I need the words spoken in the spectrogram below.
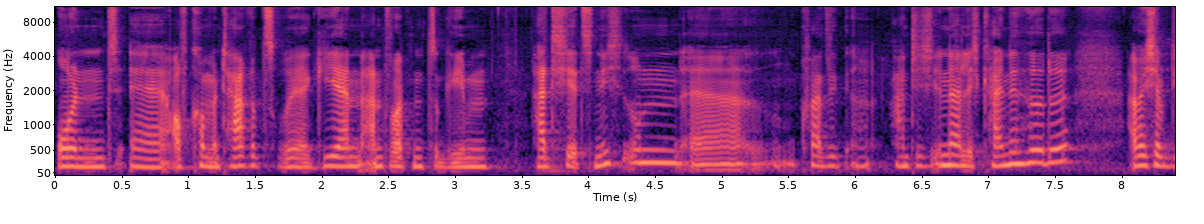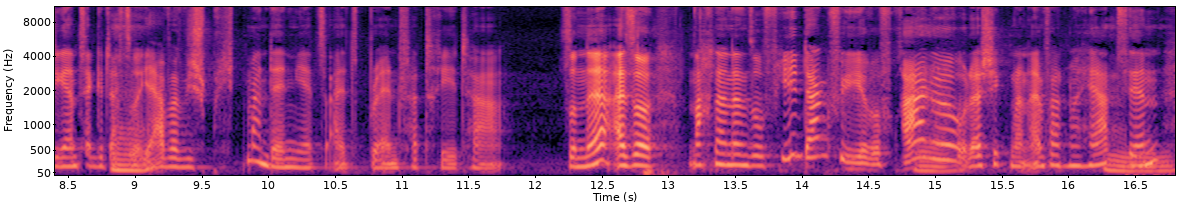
Und äh, auf Kommentare zu reagieren, Antworten zu geben, hatte ich jetzt nicht so ein, äh, quasi, hatte ich innerlich keine Hürde. Aber ich habe die ganze Zeit gedacht, mhm. so, ja, aber wie spricht man denn jetzt als Brandvertreter? So, ne? Also macht man dann so, vielen Dank für Ihre Frage ja. oder schickt man einfach nur Herzchen? Mhm.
